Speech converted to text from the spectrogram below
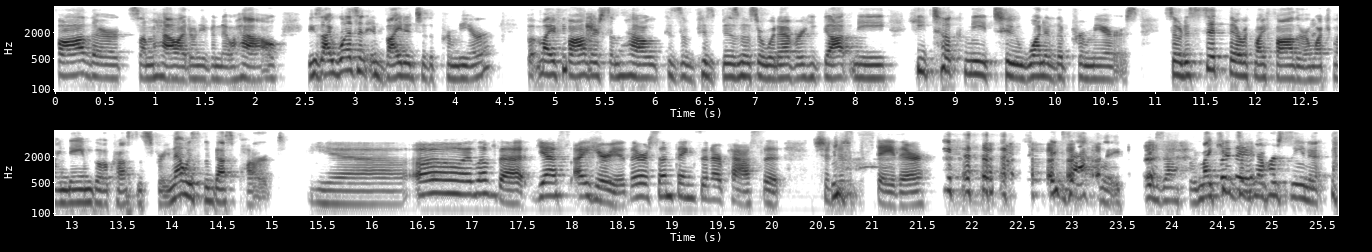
father somehow, I don't even know how, because I wasn't invited to the premiere but my father somehow because of his business or whatever he got me he took me to one of the premieres. So to sit there with my father and watch my name go across the screen that was the best part. Yeah. Oh i love that. Yes i hear you. There are some things in our past that should just stay there. Exactly. Exactly. My kids they, have never seen it.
